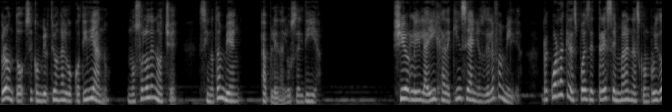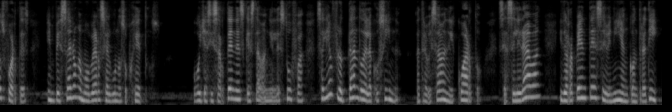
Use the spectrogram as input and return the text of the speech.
Pronto se convirtió en algo cotidiano, no solo de noche, sino también a plena luz del día. Shirley, la hija de 15 años de la familia, recuerda que después de tres semanas con ruidos fuertes, empezaron a moverse algunos objetos. Ollas y sartenes que estaban en la estufa salían flotando de la cocina, atravesaban el cuarto, se aceleraban y de repente se venían contra ti,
